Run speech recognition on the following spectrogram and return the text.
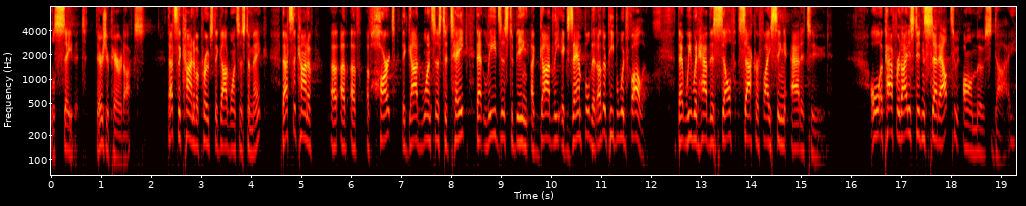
will save it. There's your paradox. That's the kind of approach that God wants us to make. That's the kind of, of, of, of heart that God wants us to take that leads us to being a godly example that other people would follow. That we would have this self sacrificing attitude. Oh, Epaphroditus didn't set out to almost die,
